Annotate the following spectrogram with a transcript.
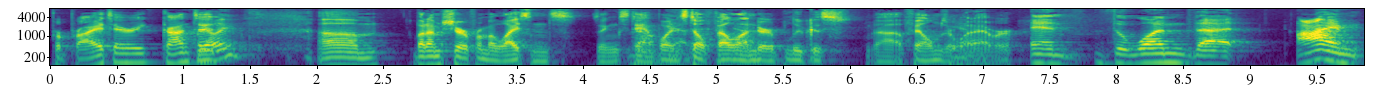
proprietary content. Really? Um, but I'm sure from a licensing standpoint, yeah, it still fell under Lucas uh, Films or whatever. And the one that I'm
